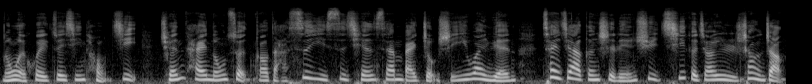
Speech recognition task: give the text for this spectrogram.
农委会最新统计，全台农损高达四亿四千三百九十一万元，菜价更是连续七个交易日上涨。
